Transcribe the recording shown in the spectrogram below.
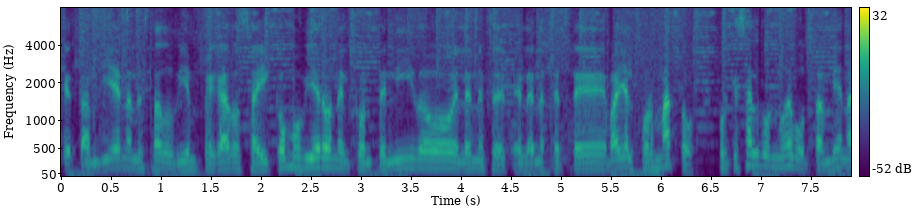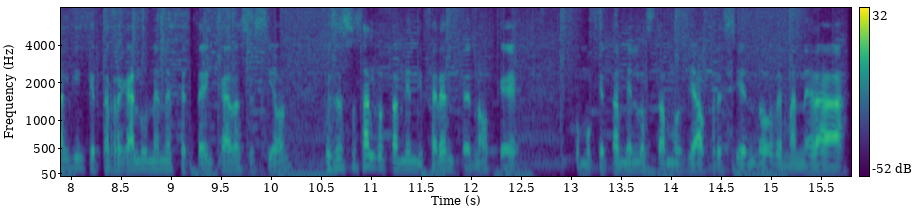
que también han estado bien pegados ahí. ¿Cómo vieron el contenido, el, NFT? Vaya, el formato, porque es algo nuevo también. Alguien que te regala un NFT en cada sesión, pues eso es algo también diferente, ¿no? Que como que también lo estamos ya ofreciendo de manera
